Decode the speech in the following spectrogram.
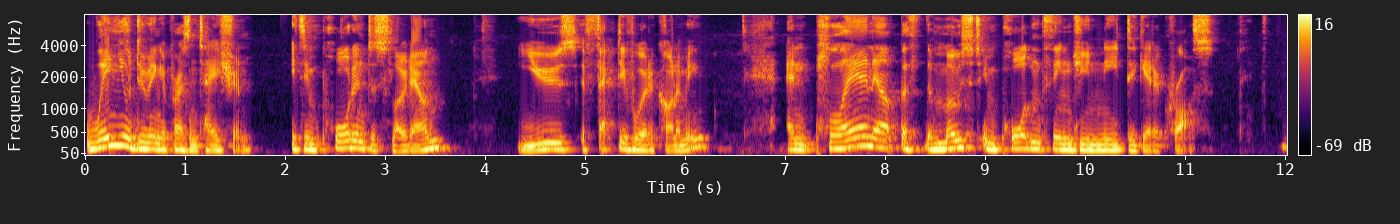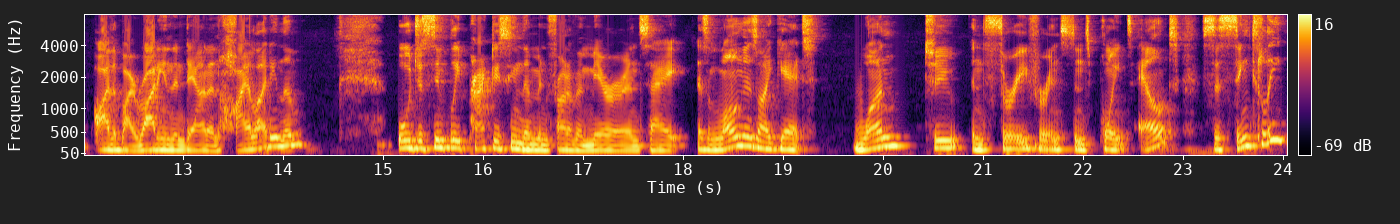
when you're doing a presentation, it's important to slow down, use effective word economy, and plan out the, the most important things you need to get across, either by writing them down and highlighting them, or just simply practicing them in front of a mirror and say, as long as I get one, two, and three, for instance, points out succinctly,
